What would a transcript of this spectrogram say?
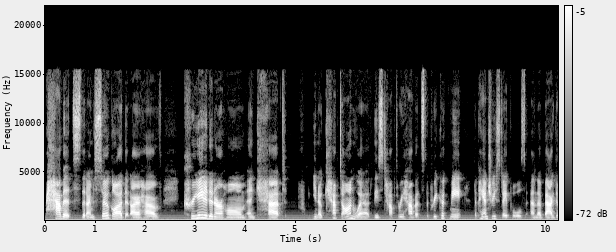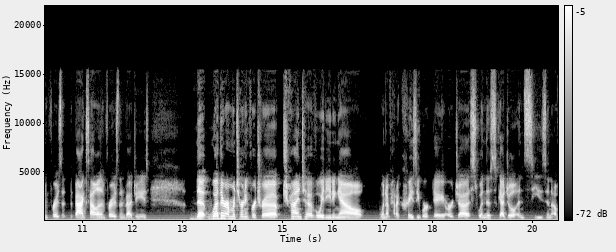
habits that I'm so glad that I have created in our home and kept, you know, kept on with these top three habits: the pre-cooked meat, the pantry staples, and the bagged and frozen, the bag salad and frozen veggies that whether I'm returning for a trip, trying to avoid eating out when I've had a crazy work day, or just when the schedule and season of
